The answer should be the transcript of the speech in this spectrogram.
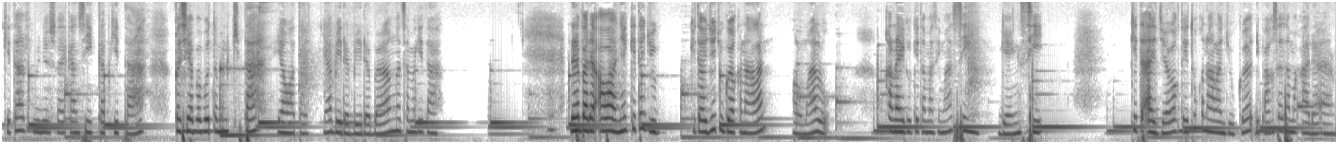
kita harus menyesuaikan sikap kita ke siapa pun teman kita yang wataknya beda-beda banget sama kita. Dan pada awalnya kita juga kita aja juga kenalan malu-malu karena ego kita masing-masing, gengsi. Kita aja waktu itu kenalan juga dipaksa sama keadaan.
